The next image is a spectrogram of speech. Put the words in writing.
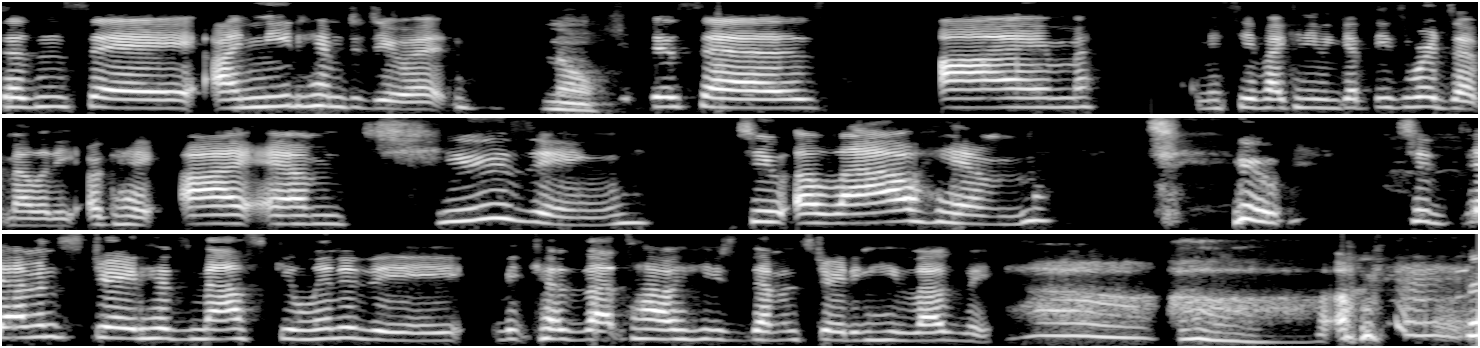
doesn't say I need him to do it. No. It just says I'm let me see if I can even get these words out, Melody. Okay, I am choosing to allow him to to demonstrate his masculinity because that's how he's demonstrating he loves me. okay.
